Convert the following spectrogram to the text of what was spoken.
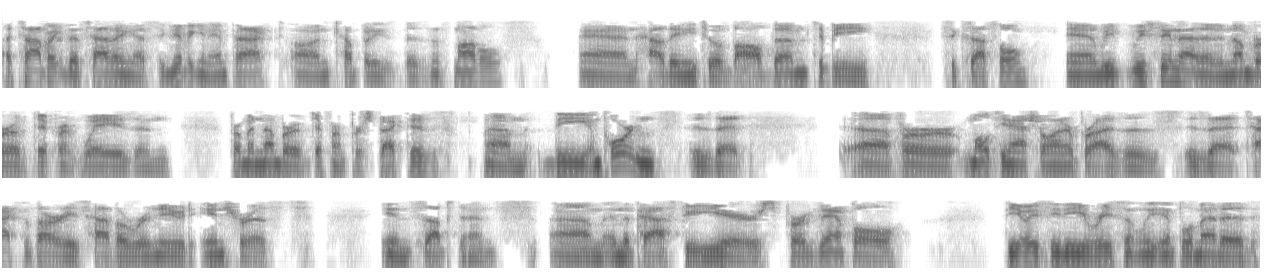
a topic that's having a significant impact on companies' business models and how they need to evolve them to be successful. And we've we've seen that in a number of different ways and from a number of different perspectives. Um, the importance is that uh, for multinational enterprises is that tax authorities have a renewed interest in substance um, in the past few years. For example, the OECD recently implemented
